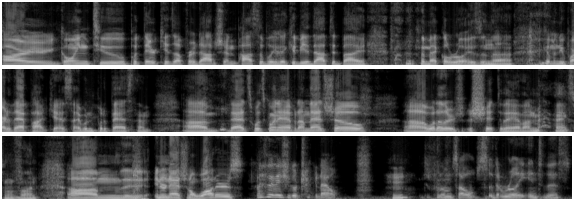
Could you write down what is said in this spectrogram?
are going to put their kids up for adoption. Possibly they could be adopted by the McElroys and uh, become a new part of that podcast. I wouldn't put it past them. Um, that's what's going to happen on that show. Uh, what other sh- shit do they have on Maximum Fun? Um, the International Waters. I think they should go check it out. Hmm? Just for themselves. They're really into this.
